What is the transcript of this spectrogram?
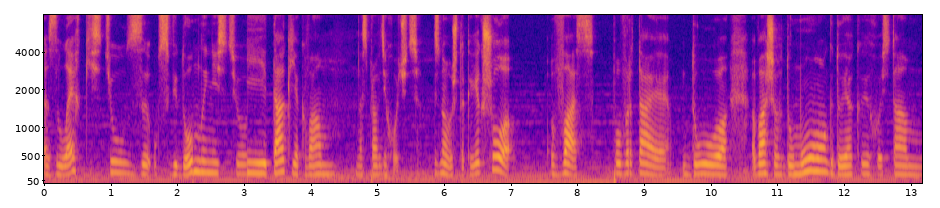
з легкістю, з усвідомленістю і так, як вам насправді хочеться. Знову ж таки, якщо вас повертає до ваших думок, до якихось там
